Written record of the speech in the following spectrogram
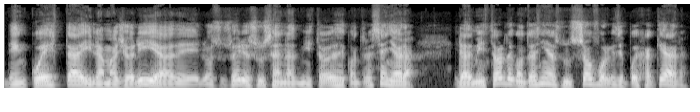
de encuesta y la mayoría de los usuarios usan administradores de contraseña. Ahora, el administrador de contraseña es un software que se puede hackear.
